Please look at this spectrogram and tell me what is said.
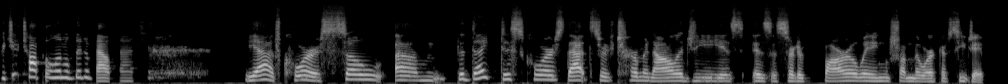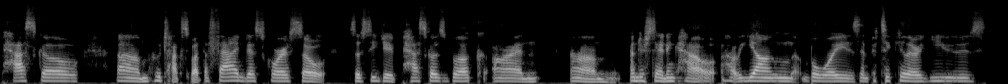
could you talk a little bit about that? Yeah, of course. So um, the Dyke discourse, that sort of terminology is is a sort of borrowing from the work of C.J. Pascoe, um, who talks about the fag discourse. So so C.J. Pascoe's book on um, understanding how how young boys in particular use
